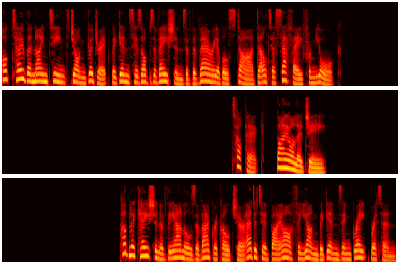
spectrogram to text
October 19 – John Goodricke begins his observations of the variable star Delta Cephei from York. Biology Publication of the Annals of Agriculture edited by Arthur Young begins in Great Britain.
